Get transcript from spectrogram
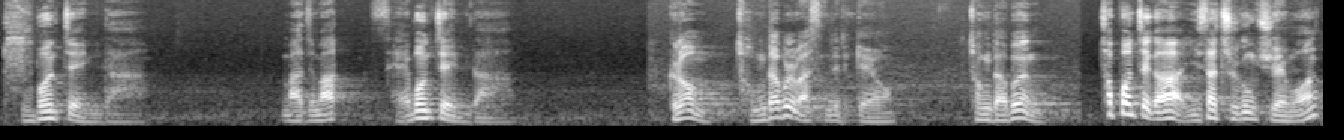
두 번째입니다. 마지막 세 번째입니다. 그럼 정답을 말씀드릴게요. 정답은 첫 번째가 2470 GM1,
